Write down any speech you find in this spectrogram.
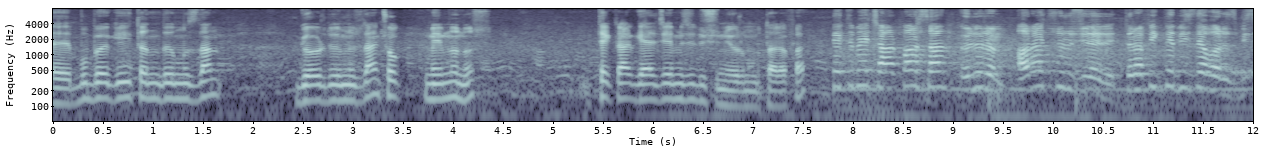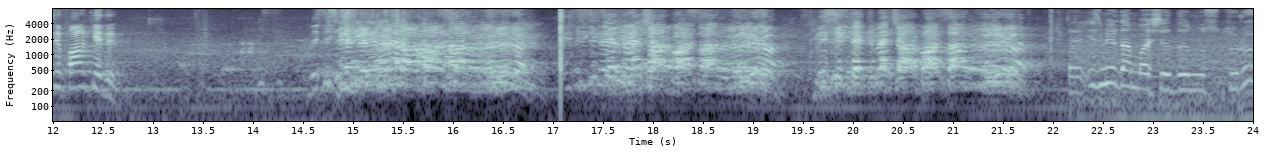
E, bu bölgeyi tanıdığımızdan, gördüğümüzden çok memnunuz. Tekrar geleceğimizi düşünüyorum bu tarafa. Bisikletime çarparsan ölürüm. Araç sürücüleri, trafikte biz de varız. Bizi fark edin. Bisikletime çarparsan ölürüm. Bisikletime çarparsan ölürüm. Bisikletime çarparsan ölürüm. Ee, İzmir'den başladığımız turu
